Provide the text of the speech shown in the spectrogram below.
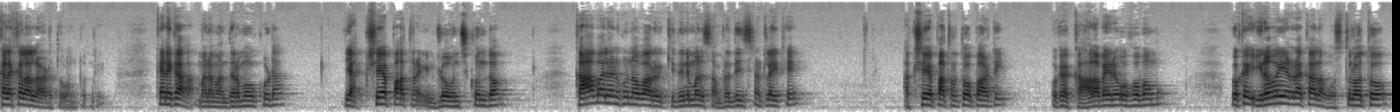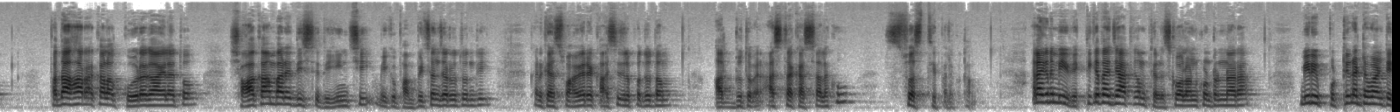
కలకలలాడుతూ ఉంటుంది. కనుక మనమందరము కూడా ఈ అక్షయ పాత్ర ఇంట్లో ఉంచుకుందాం. కావాలనుకున్న వారు కిందని మనం సంప్రదించినట్లయితే అక్షయ పాత్రతో పాటు ఒక కాలభైరవ హోమము ఒక ఇరవై రకాల వస్తువులతో పదహారు రకాల కూరగాయలతో శాకాంబరి దిష్టి దిగించి మీకు పంపించడం జరుగుతుంది. కనుక స్వామివారి ఆశీస్సులు పొందుతాం అద్భుతమైన అష్ట కష్టాలకు స్వస్తి పలుకుతాం. అలాగే మీ వ్యక్తిగత జాతకం తెలుసుకోవాలనుకుంటున్నారా? మీరు పుట్టినటువంటి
